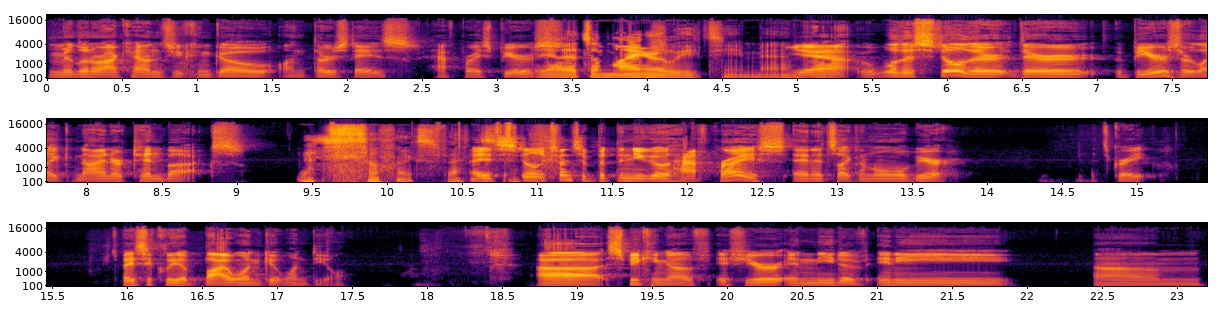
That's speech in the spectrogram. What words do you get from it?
Midland Rockhounds, you can go on Thursdays, half price beers. Yeah, that's a minor league team, man. Yeah. Well, there's still their their beers are like nine or ten bucks. That's so expensive. It's still expensive, but then you go half price and it's like a normal beer. It's great. It's basically a buy one get one deal. Uh, speaking of, if you're in need of any um,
